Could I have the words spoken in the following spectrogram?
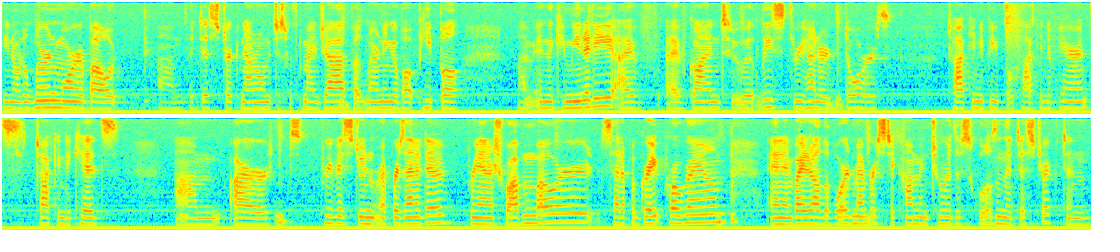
you know, to learn more about um, the district, not only just with my job, but learning about people um, in the community, I've, I've gone to at least 300 doors, talking to people, talking to parents, talking to kids. Um, our previous student representative, Brianna Schwabenbauer, set up a great program and invited all the board members to come and tour the schools in the district and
